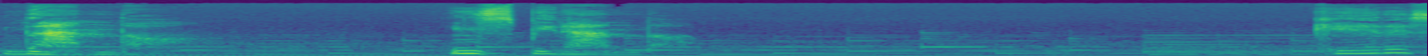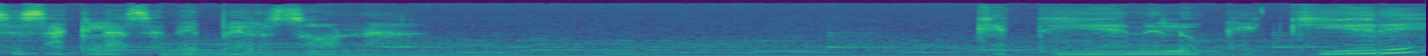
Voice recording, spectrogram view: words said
dando, inspirando. Que eres esa clase de persona que tiene lo que quiere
